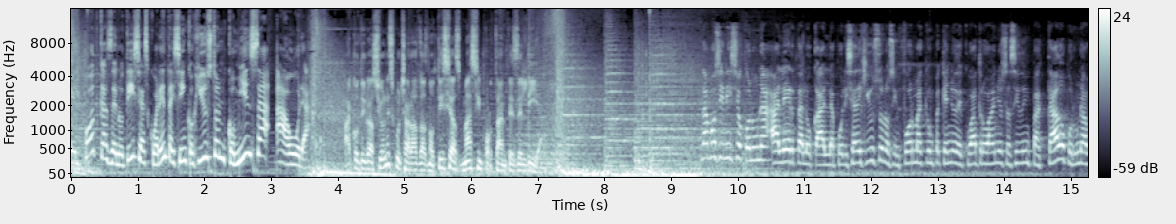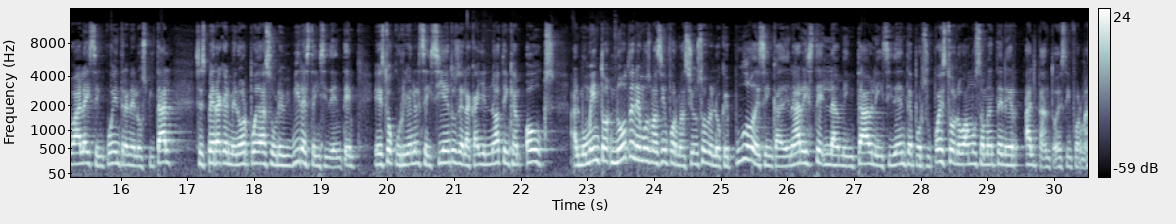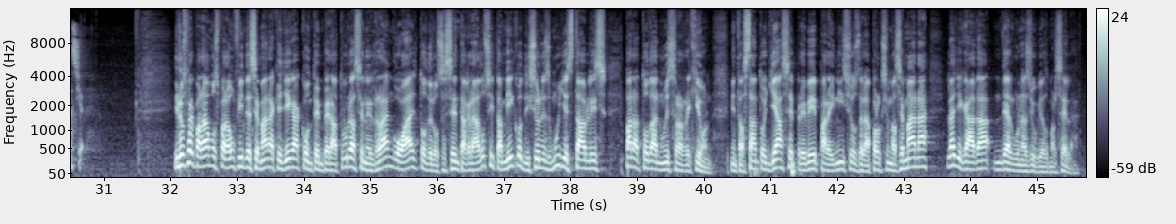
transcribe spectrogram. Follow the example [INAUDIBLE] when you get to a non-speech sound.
El podcast de Noticias 45 Houston comienza ahora. A continuación escucharás las noticias más importantes del día. Damos inicio con una alerta local. La policía de Houston nos informa que un pequeño de cuatro años ha sido impactado por una bala y se encuentra en el hospital. Se espera que el menor pueda sobrevivir a este incidente. Esto ocurrió en el 600 de la calle Nottingham Oaks. Al momento no tenemos más información sobre lo que pudo desencadenar este lamentable incidente. Por supuesto, lo vamos a mantener al tanto de esta información. Y nos preparamos para un fin de semana que llega con temperaturas en el rango alto de los 60 grados y también condiciones muy estables para toda nuestra región. Mientras tanto, ya se prevé para inicios de la próxima semana la llegada de algunas lluvias, Marcela.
